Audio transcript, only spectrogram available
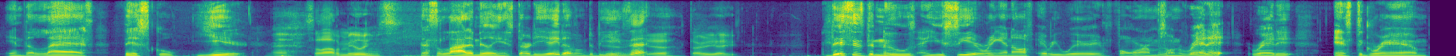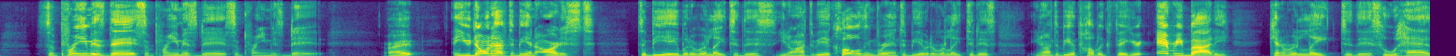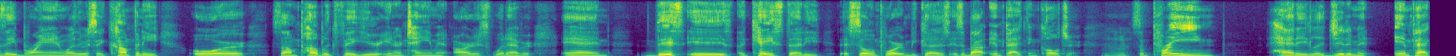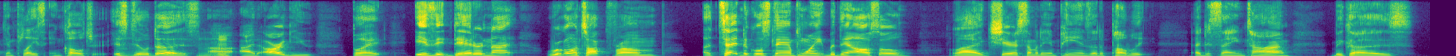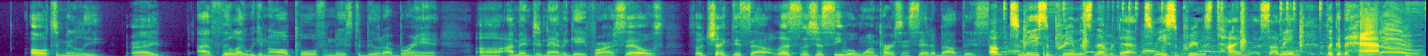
in the last fiscal year. Man, it's a lot of millions. That's a lot of millions, 38 of them to be yeah, exact. Yeah, 38. This is the news, and you see it ringing off everywhere in forums on Reddit, Reddit, Instagram. Supreme is dead, Supreme is dead, Supreme is dead. Right? And you don't have to be an artist to be able to relate to this. You don't have to be a clothing brand to be able to relate to this. You don't have to be a public figure. Everybody can relate to this who has a brand, whether it's a company or some public figure, entertainment, artist, whatever. And this is a case study that's so important because it's about impacting culture. Mm-hmm. Supreme had a legitimate impact and place in culture. It mm-hmm. still does, mm-hmm. I, I'd argue. But is it dead or not? We're going to talk from a technical standpoint, but then also like share some of the opinions of the public at the same time because ultimately, right, I feel like we can all pull from this to build our brand. Uh, I meant to navigate for ourselves. So check this out. Let's, let's just see what one person said about this. Um, to me, Supreme is never dead. To me, Supreme is timeless. I mean, look at the hat. No,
